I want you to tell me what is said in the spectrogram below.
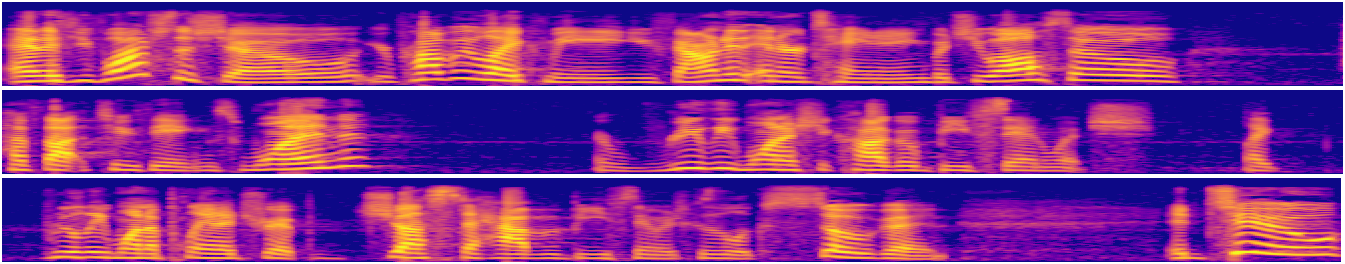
And if you've watched the show, you're probably like me. You found it entertaining, but you also have thought two things. One, I really want a Chicago beef sandwich. Like, really want to plan a trip just to have a beef sandwich because it looks so good. And two,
